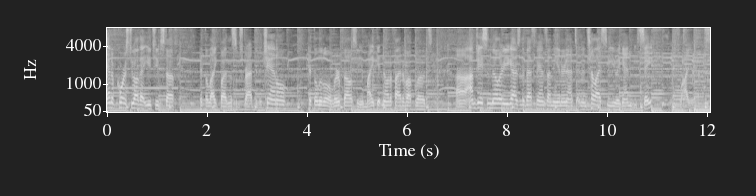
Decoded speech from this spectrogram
And of course, do all that YouTube stuff. Hit the like button, subscribe to the channel, hit the little alert bell so you might get notified of uploads. Uh, I'm Jason Miller. You guys are the best fans on the internet. And until I see you again, be safe, fly your best.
